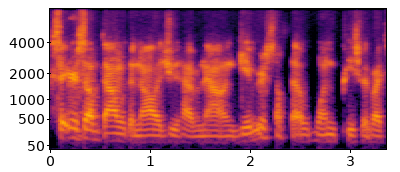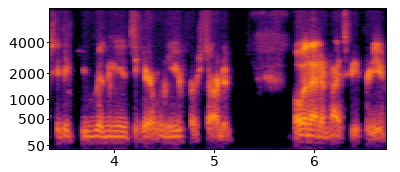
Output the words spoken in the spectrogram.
sit yourself down with the knowledge you have now and give yourself that one piece of advice you think you really needed to hear when you first started. What would that advice be for you?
